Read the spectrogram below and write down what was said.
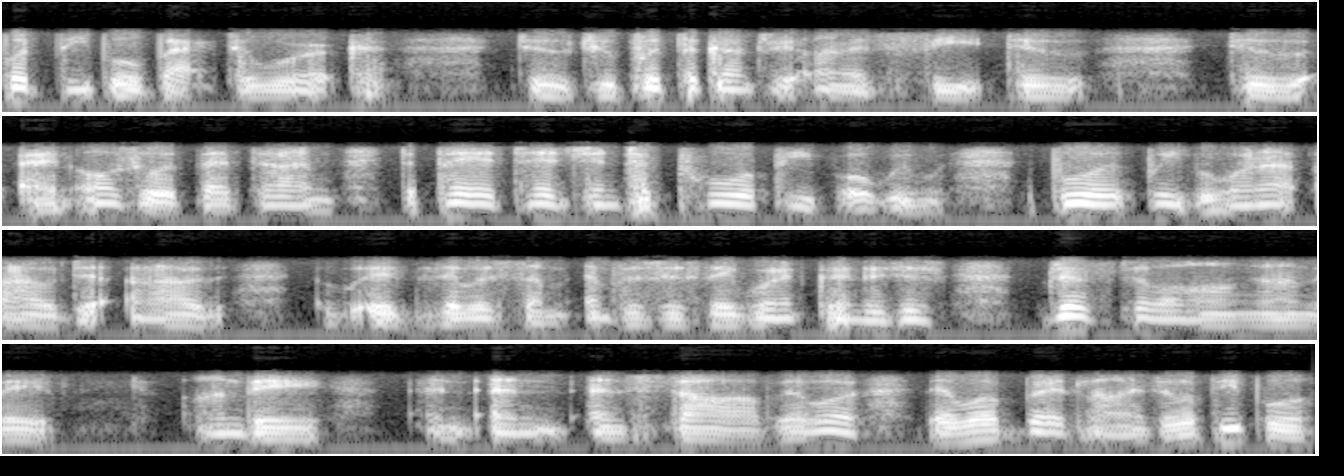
put people back to work to to put the country on its feet to to, and also at that time to pay attention to poor people. We poor people were not allowed. To, allowed it, there was some emphasis they weren't going to just drift along on the on the and and and starve. There were there were bread lines. There were people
